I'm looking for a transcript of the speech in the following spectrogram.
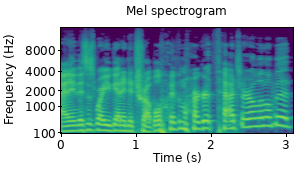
I think this is where you get into trouble with Margaret Thatcher a little bit.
